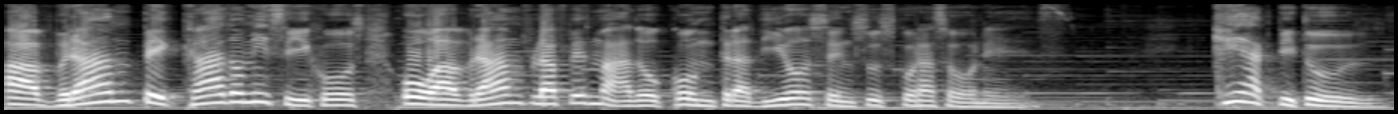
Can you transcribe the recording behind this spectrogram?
habrán pecado mis hijos o habrán blasfemado contra Dios en sus corazones. ¡Qué actitud!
